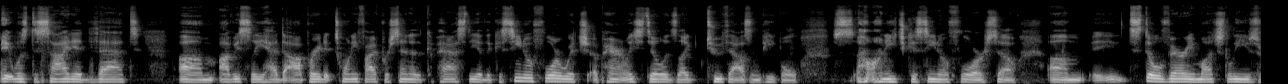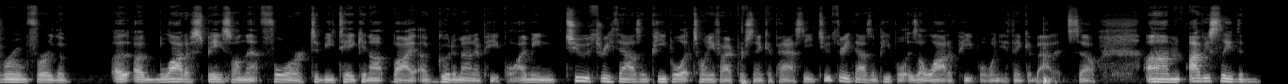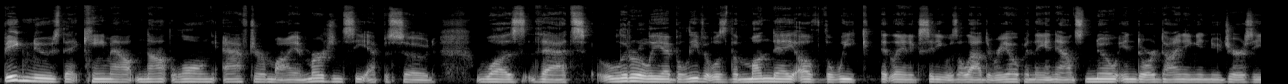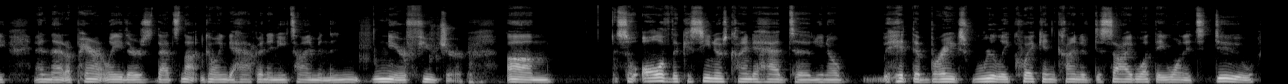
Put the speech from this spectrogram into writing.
it was decided that um, obviously you had to operate at 25% of the capacity of the casino floor, which apparently still is like 2,000 people on each casino floor. So um, it still very much leaves room for the a, a, lot of space on that floor to be taken up by a good amount of people. I mean, two, 3,000 people at 25% capacity, two, 3,000 people is a lot of people when you think about it. So, um, obviously, the big news that came out not long after my emergency episode was that literally, I believe it was the Monday of the week Atlantic City was allowed to reopen. They announced no indoor dining in New Jersey, and that apparently there's that's not going to happen anytime in the near future. Um, so all of the casinos kind of had to you know hit the brakes really quick and kind of decide what they wanted to do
